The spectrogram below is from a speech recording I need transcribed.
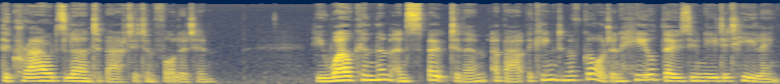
the crowds learnt about it and followed him. He welcomed them and spoke to them about the kingdom of God and healed those who needed healing.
